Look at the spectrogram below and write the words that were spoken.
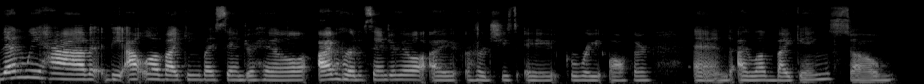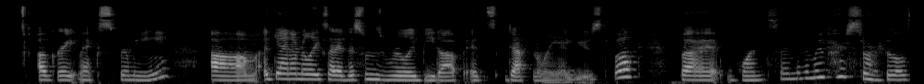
Then we have The Outlaw Viking by Sandra Hill. I've heard of Sandra Hill. I heard she's a great author and I love Vikings, so a great mix for me. Um, again, I'm really excited. This one's really beat up. It's definitely a used book, but once I'm in the mood for historicals,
